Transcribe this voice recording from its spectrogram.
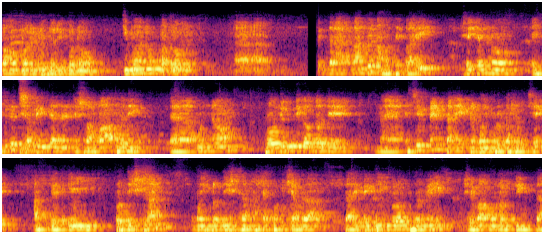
গহ্বরের ভিতরে কোনো জীবাণু পালক দ্বারা আক্রান্ত না হতে পারি। সেই জন্য এই চিকিৎসা বিজ্ঞানের যে সর্বাধুনিক উন্নয়ন, প্রযুক্তিগত যে অ্যাচিভমেন্ট তার একটা বই প্রকাশ হচ্ছে আজকের এই প্রতিষ্ঠান। এবং এই প্রতিষ্ঠান আশা করছি আমরা তার ব্যতিক্রম ধর্মী সেবামূলক চিন্তা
